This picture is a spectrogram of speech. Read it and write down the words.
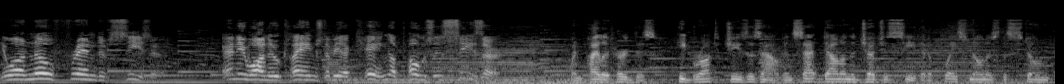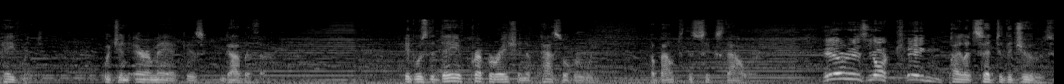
you are no friend of Caesar. Anyone who claims to be a king opposes Caesar. When Pilate heard this, he brought Jesus out and sat down on the judge's seat at a place known as the stone pavement, which in Aramaic is Gabbatha. It was the day of preparation of Passover week, about the sixth hour. Here is your king. Pilate said to the Jews.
